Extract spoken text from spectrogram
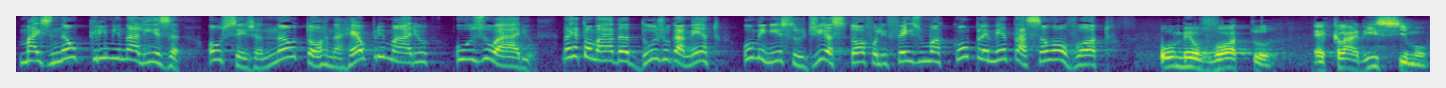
mas não criminaliza, ou seja, não torna réu primário o usuário. Na retomada do julgamento, o ministro Dias Toffoli fez uma complementação ao voto. O meu voto é claríssimo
